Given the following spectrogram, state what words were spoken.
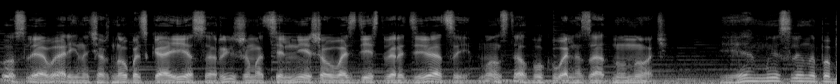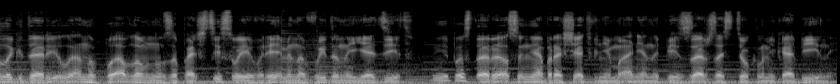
После аварии на Чернобыльской АЭС рыжим от сильнейшего воздействия радиации он стал буквально за одну ночь. Я мысленно поблагодарил Анну Павловну за почти своевременно выданный ядит и постарался не обращать внимания на пейзаж за стеклами кабины.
